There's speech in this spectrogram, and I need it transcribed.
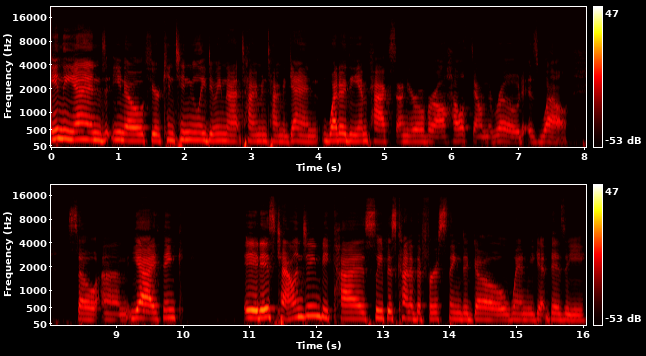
in the end, you know, if you're continually doing that time and time again, what are the impacts on your overall health down the road as well? So, um, yeah, I think it is challenging because sleep is kind of the first thing to go when we get busy.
